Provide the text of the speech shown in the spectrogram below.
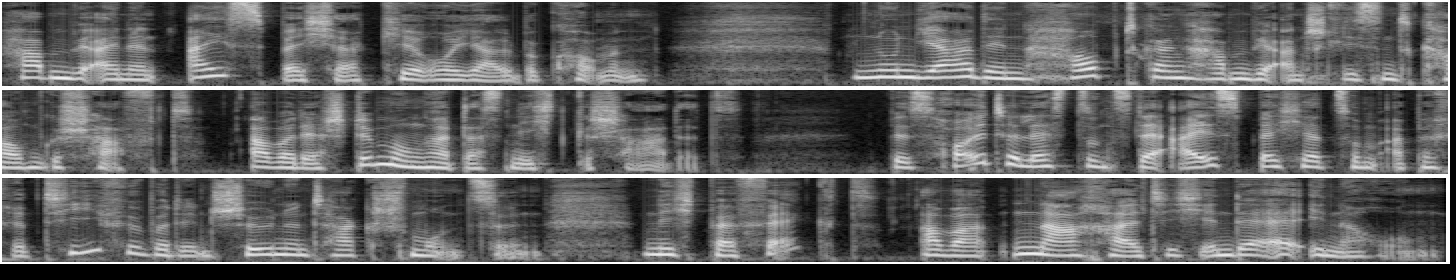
haben wir einen Eisbecher Kir Royal bekommen. Nun ja, den Hauptgang haben wir anschließend kaum geschafft, aber der Stimmung hat das nicht geschadet. Bis heute lässt uns der Eisbecher zum Aperitif über den schönen Tag schmunzeln. Nicht perfekt, aber nachhaltig in der Erinnerung.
